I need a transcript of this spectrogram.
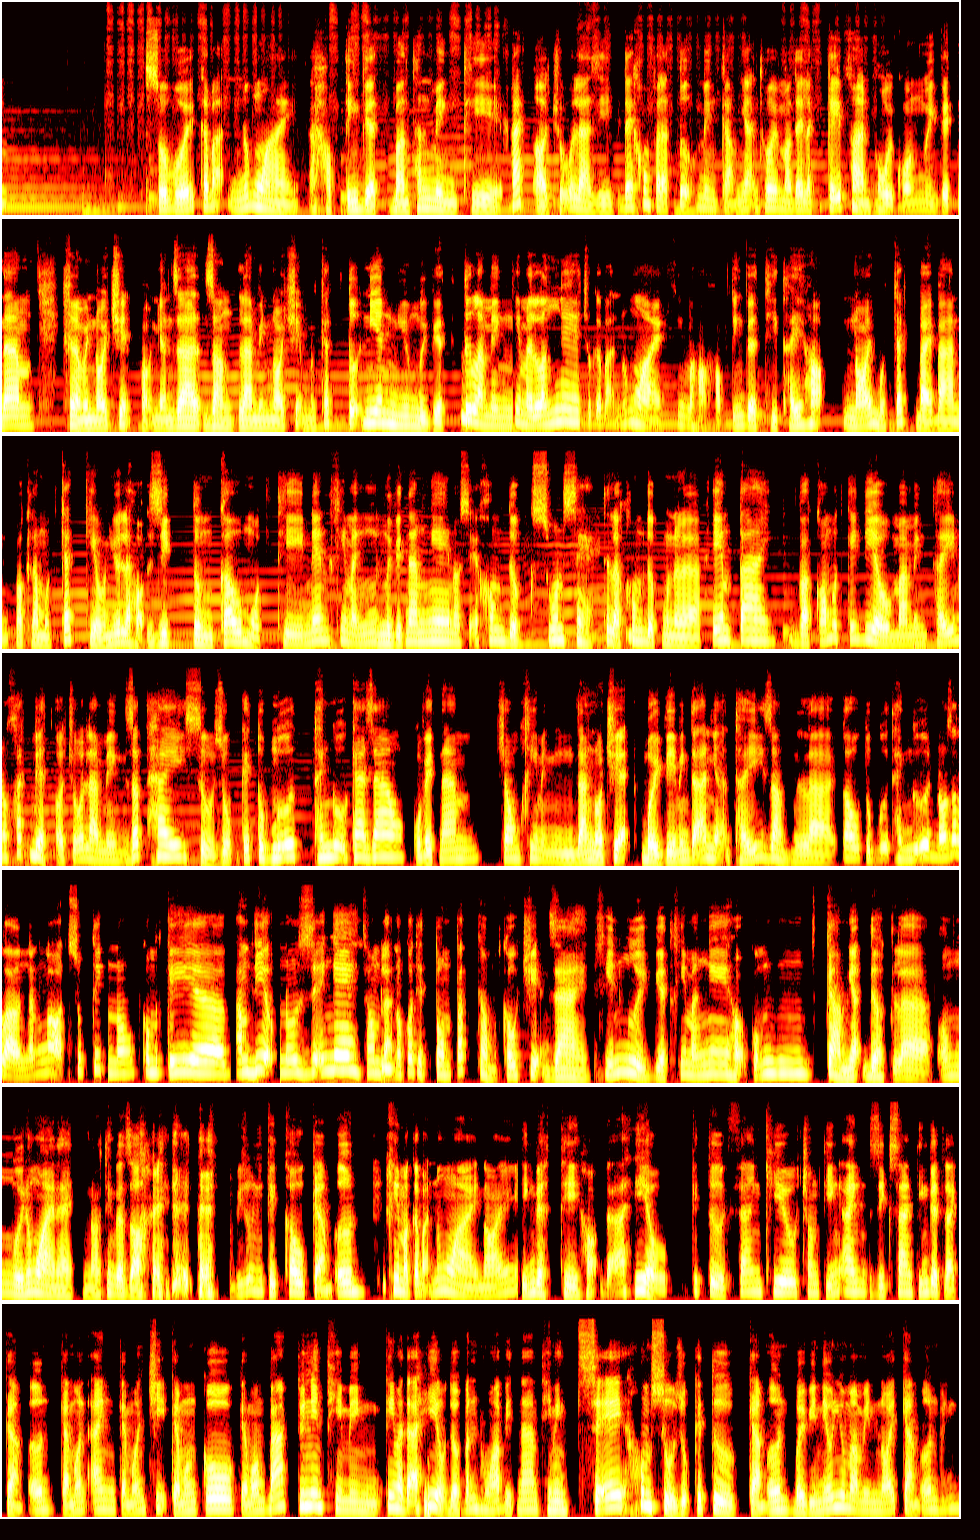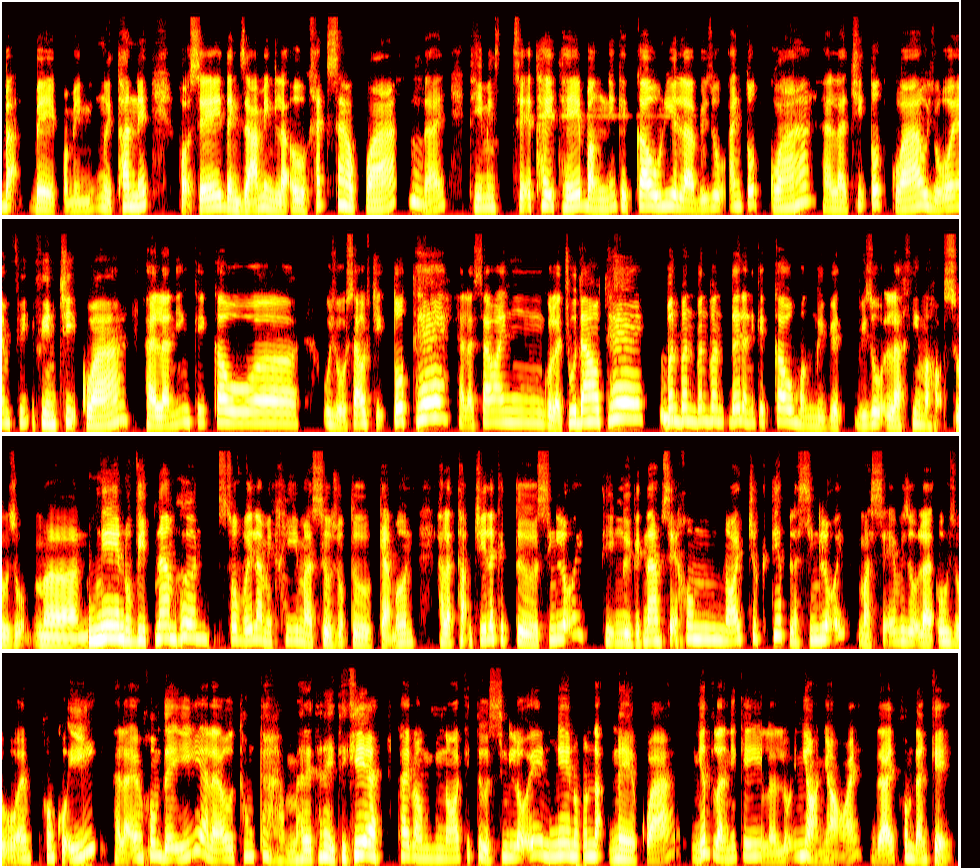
số với các bạn nước ngoài học tiếng Việt, bản thân mình thì khác ở chỗ là gì? Đây không phải là tự mình cảm nhận thôi, mà đây là cái phản hồi của người Việt Nam. Khi mà mình nói chuyện, họ nhận ra rằng là mình nói chuyện một cách tự nhiên như người Việt. Tức là mình, khi mà lắng nghe cho các bạn nước ngoài, khi mà họ học tiếng Việt thì thấy họ nói một cách bài bàn hoặc là một cách kiểu như là họ dịch từng câu một, thì nên khi mà người Việt Nam nghe nó sẽ không được suôn sẻ, tức là không được là, êm tai và có một cái điều mà mình thấy nó khác biệt ở chỗ là mình rất hay sử dụng cái tục ngữ thanh ngữ ca dao của Việt Nam trong khi mình đang nói chuyện. Bởi vì mình đã nhận thấy rằng là câu tục ngữ thành ngữ nó rất là ngắn gọn xúc tích nó có một cái uh, âm điệu nó dễ nghe xong lại nó có thể tóm tắt cả một câu chuyện dài khiến người Việt khi mà nghe họ cũng cảm nhận được là ông người nước ngoài này nói tiếng Việt giỏi. Ví dụ như cái câu cảm ơn khi mà các bạn nước ngoài nói tiếng Việt thì họ đã hiểu cái từ thank you trong tiếng Anh dịch sang tiếng Việt là cảm ơn, cảm ơn anh, cảm ơn chị, cảm ơn cô, cảm ơn bác. Tuy nhiên thì mình khi mà đã hiểu được văn hóa Việt Nam thì mình sẽ không sử dụng cái từ cảm ơn bởi vì nếu như mà mình nói cảm ơn với những bạn bè của mình, những người thân ấy, họ sẽ đánh giá mình là ừ khách sao quá. Ừ. Đấy, thì mình sẽ thay thế bằng những cái câu như là ví dụ anh tốt quá hay là chị tốt quá, ví dụ ôi em phiền chị quá hay là những cái câu uh, ui dồi sao chị tốt thế? Hay là sao anh gọi là chu đáo thế? Vân vân vân vân. Đây là những cái câu mà người Việt ví dụ là khi mà họ sử dụng mà nghe nó Việt Nam hơn so với là mình khi mà sử dụng từ cảm ơn hay là thậm chí là cái từ xin lỗi thì người Việt Nam sẽ không nói trực tiếp là xin lỗi mà sẽ ví dụ là ôi dồi em không có ý hay là em không để ý hay là thông cảm hay là thế này thì kia. Thay bằng nói cái từ xin lỗi nghe nó nặng nề quá nhất là những cái là lỗi nhỏ nhỏ ấy. Đấy không đáng kể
